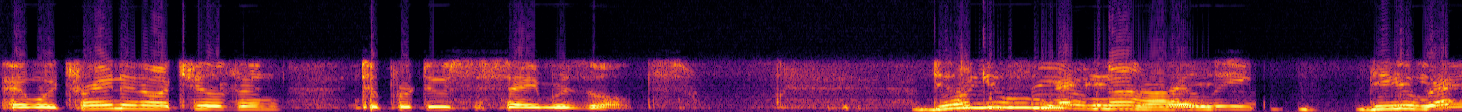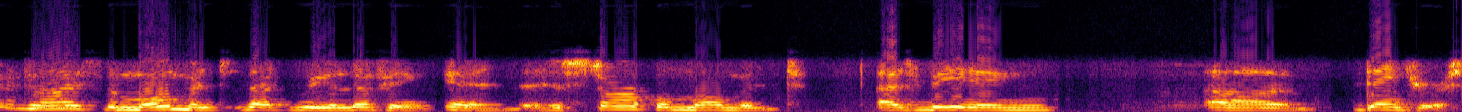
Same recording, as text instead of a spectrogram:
And we're training our children to produce the same results. Do you see I'm not recognize? really do you recognize the moment that we are living in, the historical moment, as being uh, dangerous?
